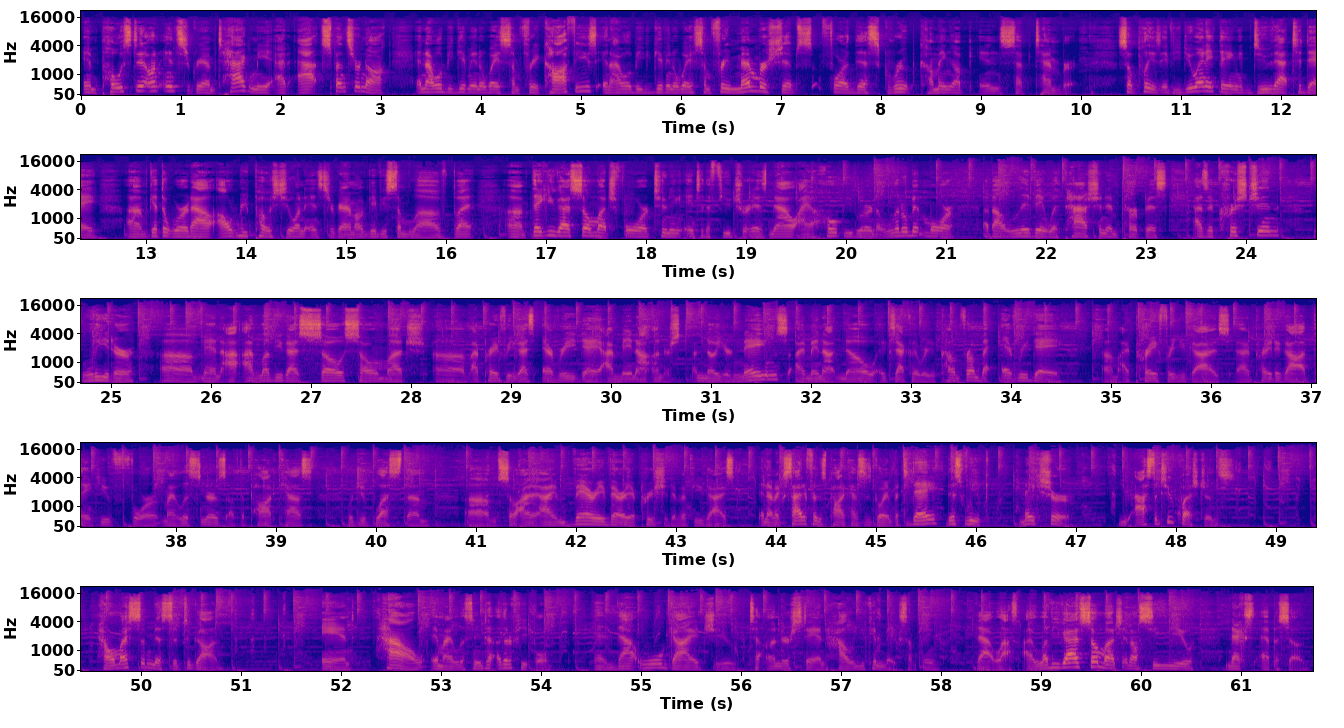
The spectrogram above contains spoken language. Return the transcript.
and post it on Instagram. Tag me at, at Spencer Nak, and I will be giving away some free coffees and I will be giving away some free memberships for this group coming up in September. So please, if you do anything, do that today. Um, get the word out. I'll repost you on Instagram. I'll give you some love. But um, thank you guys so much for tuning into The Future Is Now. I hope you learned a little bit more about living with passion and purpose as a Christian leader. Um, man, I, I, love you guys so, so much. Um, I pray for you guys every day. I may not understand, know your names, I may not know exactly where you come from, but every day um, I pray for you guys. I pray to God. Thank you for my listeners of the podcast. Would you bless them? Um, so I, am very, very appreciative of you guys, and I'm excited for this podcast is going. But today, this week, make sure you ask the two questions: How am I submissive to God? And how am I listening to other people? And that will guide you to understand how you can make something that lasts. I love you guys so much, and I'll see you next episode.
